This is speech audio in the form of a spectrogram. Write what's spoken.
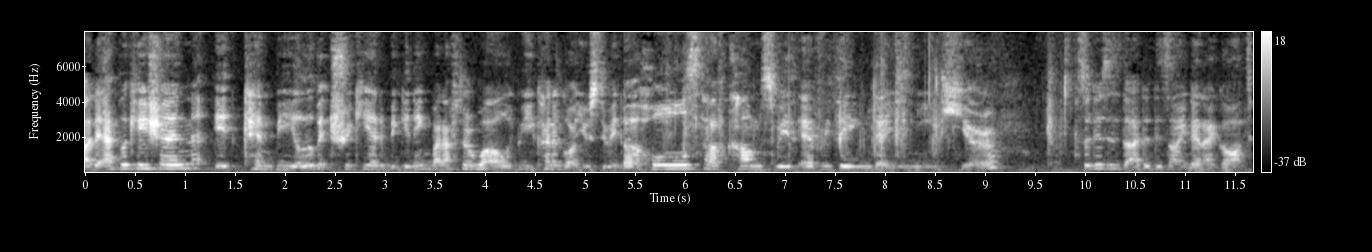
Uh, the application it can be a little bit tricky at the beginning but after a while we kind of got used to it. The whole stuff comes with everything that you need here. So this is the other design that I got.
